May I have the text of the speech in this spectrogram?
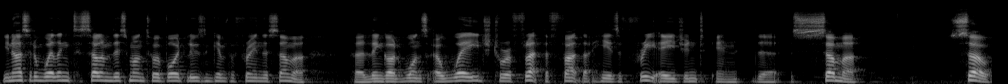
United are willing to sell him this month to avoid losing him for free in the summer. Uh, Lingard wants a wage to reflect the fact that he is a free agent in the summer. So,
